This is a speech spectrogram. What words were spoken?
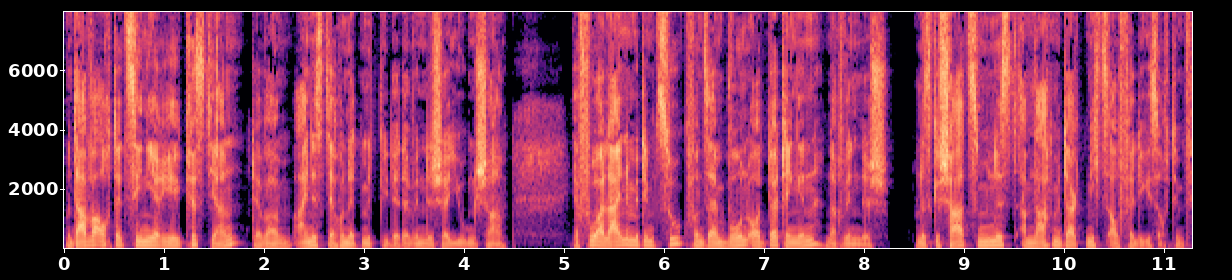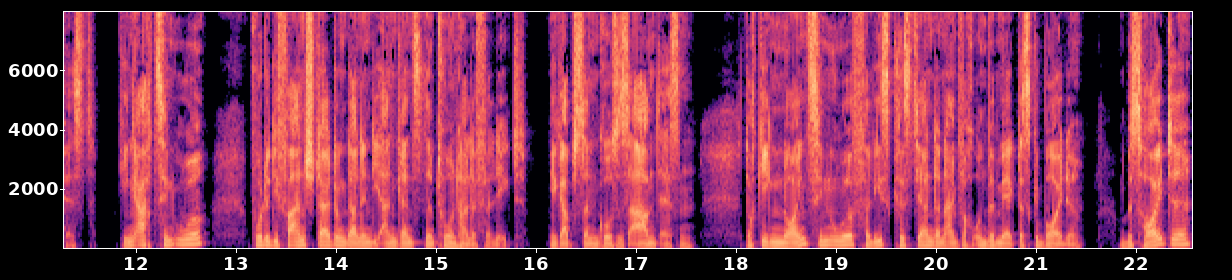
Und da war auch der zehnjährige Christian, der war eines der 100 Mitglieder der Windischer Jugendschar. Er fuhr alleine mit dem Zug von seinem Wohnort Döttingen nach Windisch. Und es geschah zumindest am Nachmittag nichts Auffälliges auf dem Fest. Gegen 18 Uhr wurde die Veranstaltung dann in die angrenzende Turnhalle verlegt. Hier gab es dann ein großes Abendessen. Doch gegen 19 Uhr verließ Christian dann einfach unbemerkt das Gebäude. Und bis heute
